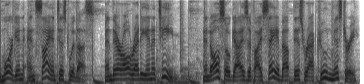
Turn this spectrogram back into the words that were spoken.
Morgana and Scientist with us, and they're already in a team. And also guys, if I say about this raccoon mystery,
